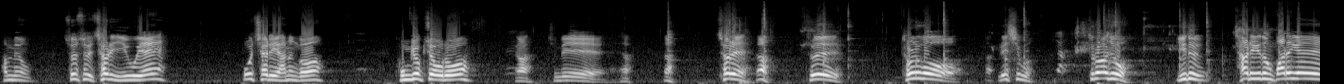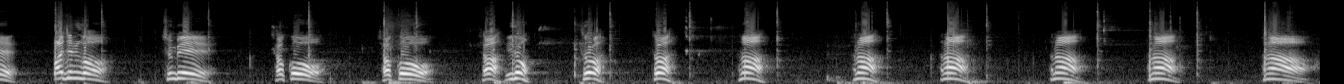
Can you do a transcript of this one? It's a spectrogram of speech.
한 명숏 서비스 처리 이후에 볼 처리하는 거. 공격적으로. 자 준비. 자, 자 처리. 하둘 돌고 레시브. 들어와줘. 이등 자리 이동 빠르게 빠지는 거 준비. 잡고 잡고. 자 이동. 들어와. 들어와. 하나 하나 하나 하나 하나 하나.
